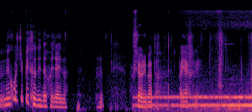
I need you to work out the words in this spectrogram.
Не хочеш підходити до хазяїна? Все, ребята, поехали.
